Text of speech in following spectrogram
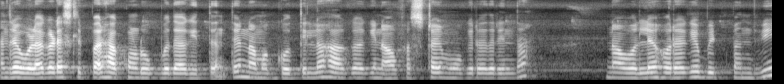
ಅಂದರೆ ಒಳಗಡೆ ಸ್ಲಿಪ್ಪರ್ ಹಾಕ್ಕೊಂಡು ಹೋಗ್ಬೋದಾಗಿತ್ತಂತೆ, ನಮಗೆ ಗೊತ್ತಿಲ್ಲ. ಹಾಗಾಗಿ ನಾವು ಫಸ್ಟ್ ಟೈಮ್ ಹೋಗಿರೋದ್ರಿಂದ ನಾವು ಅಲ್ಲೇ ಹೊರಗೆ ಬಿಟ್ಟು ಬಂದ್ವಿ.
